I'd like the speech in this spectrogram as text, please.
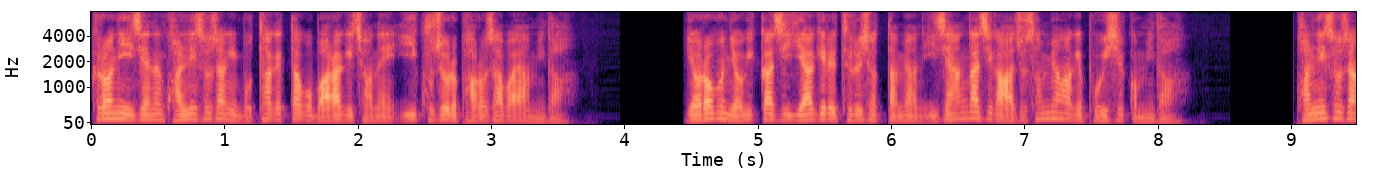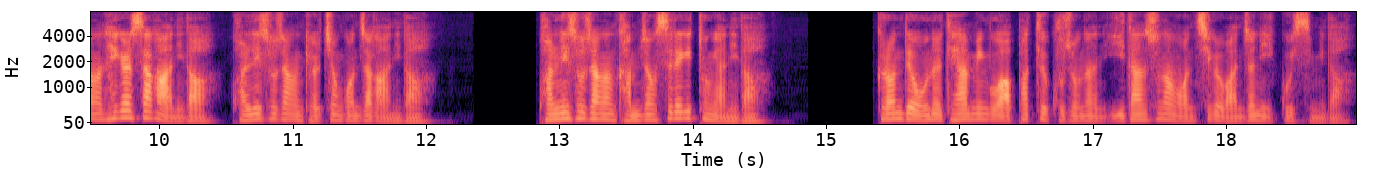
그러니 이제는 관리소장이 못하겠다고 말하기 전에 이 구조를 바로잡아야 합니다. 여러분 여기까지 이야기를 들으셨다면 이제 한 가지가 아주 선명하게 보이실 겁니다. 관리소장은 해결사가 아니다. 관리소장은 결정권자가 아니다. 관리소장은 감정 쓰레기통이 아니다. 그런데 오늘 대한민국 아파트 구조는 이 단순한 원칙을 완전히 잊고 있습니다.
